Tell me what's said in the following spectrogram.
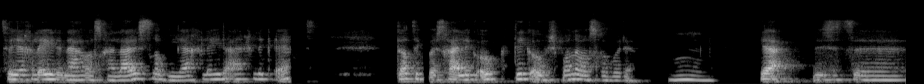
twee jaar geleden naar was gaan luisteren, of een jaar geleden eigenlijk echt, dat ik waarschijnlijk ook dik overspannen was geworden. Mm. Ja, dus het, uh,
